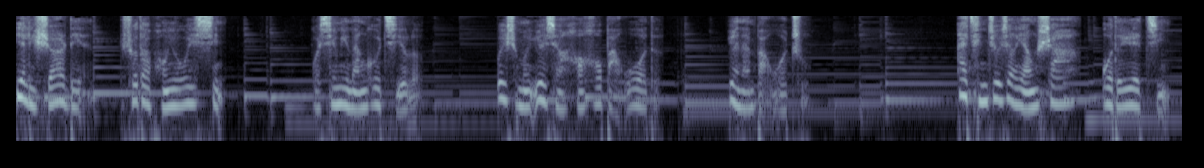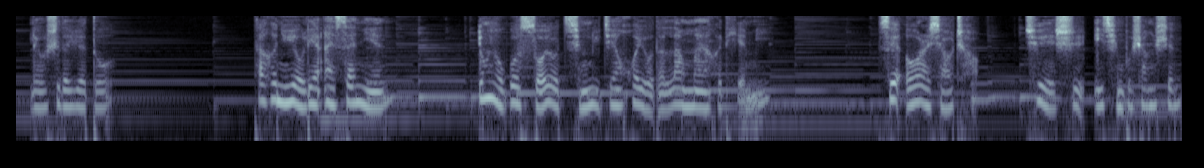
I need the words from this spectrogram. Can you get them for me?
夜里十二点，收到朋友微信，我心里难过极了。为什么越想好好把握的？越难把握住。爱情就像扬沙，握得越紧，流失的越多。他和女友恋爱三年，拥有过所有情侣间会有的浪漫和甜蜜，虽偶尔小吵，却也是怡情不伤身。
